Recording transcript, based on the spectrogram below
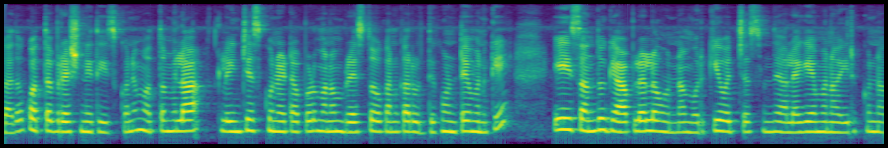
కాదు కొత్త బ్రష్ని తీసుకొని మొత్తం ఇలా క్లీన్ చేసుకునేటప్పుడు మనం బ్రష్తో కనుక రుద్దుకుంటే మనకి ఈ సందు గ్యాప్లలో ఉన్న మురికి వచ్చేస్తుంది. అలాగే మనం ఇరుక్కున్నా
